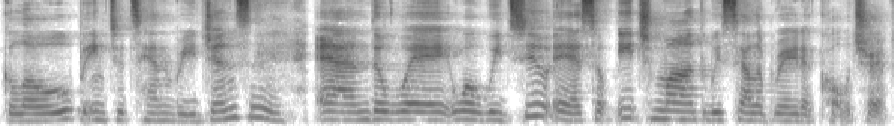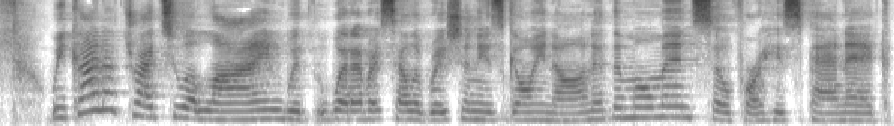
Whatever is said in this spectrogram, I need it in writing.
globe into 10 regions. Mm. And the way what we do is so each month we celebrate a culture. We kind of try to align with whatever celebration is going on at the moment. So for Hispanic,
